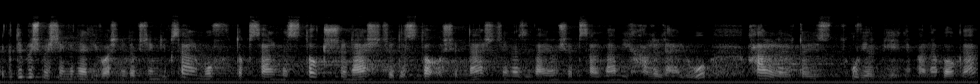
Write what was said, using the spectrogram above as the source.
Gdybyśmy sięgnęli właśnie do Księgi Psalmów, to psalmy 113 do 118 nazywają się psalmami Hallelu. Hallel to jest uwielbienie Pana Boga.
